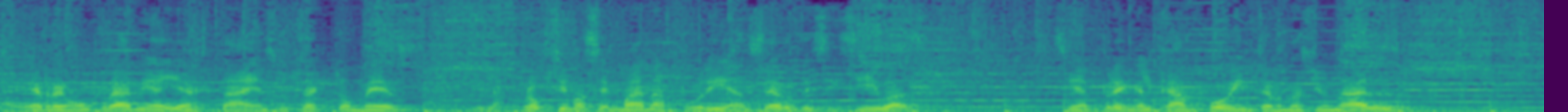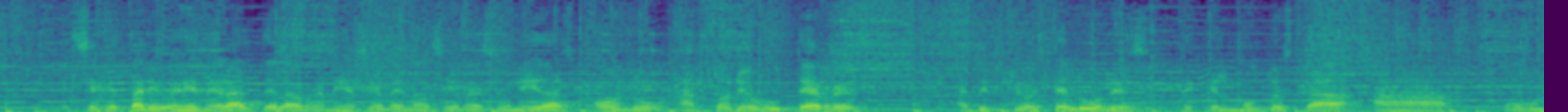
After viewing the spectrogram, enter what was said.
La guerra en Ucrania ya está en su sexto mes y las próximas semanas podrían ser decisivas. Siempre en el campo internacional, el secretario general de la Organización de Naciones Unidas, ONU, Antonio Guterres, advirtió este lunes de que el mundo está a un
